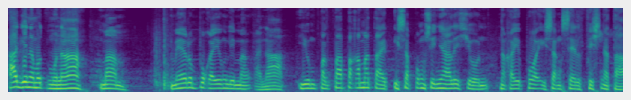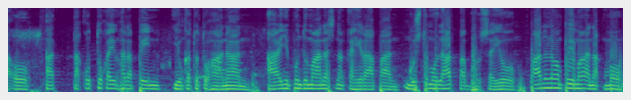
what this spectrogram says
Ah, ginamot mo na. Ma'am, meron po kayong limang anak. Yung pagpapakamatay, isa pong sinyalis yun na kayo po ay isang selfish na tao. At takot to kayong harapin yung katotohanan. Ayaw niyo pong dumanas ng kahirapan. Gusto mo lahat pabor sa'yo. Paano naman po yung mga anak mo?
